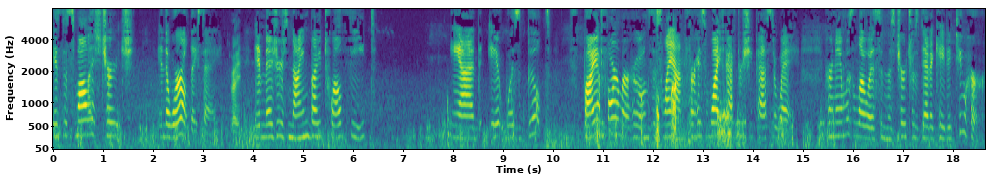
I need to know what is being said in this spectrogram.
is the smallest church in the world, they say. Right. It measures 9 by 12 feet and it was built by a farmer who owns this land for his wife after she passed away. Her name was Lois and this church was dedicated to her.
